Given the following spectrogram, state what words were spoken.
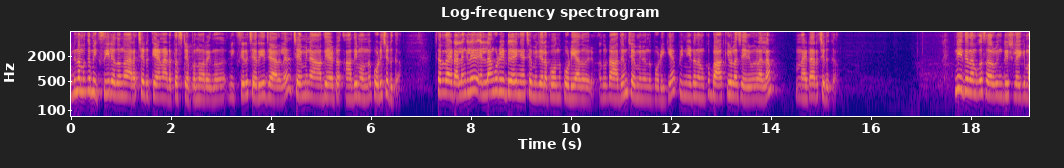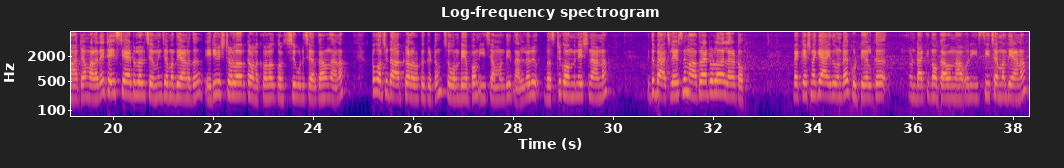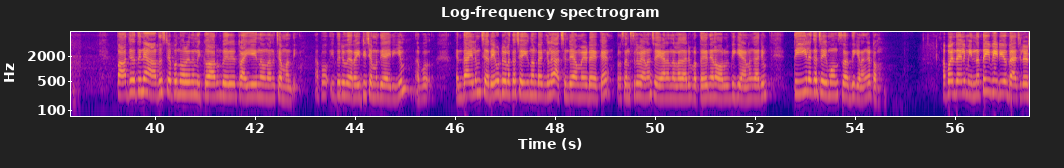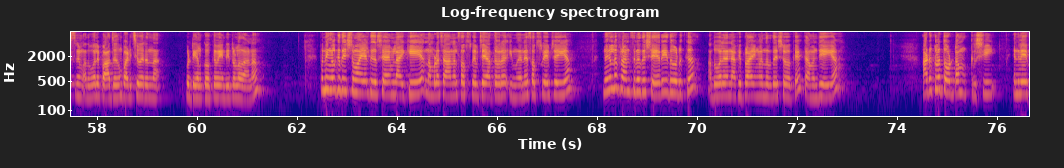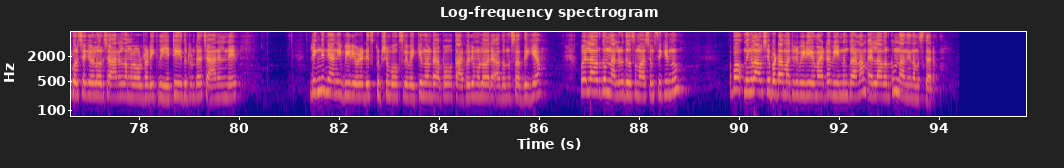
ഇനി നമുക്ക് മിക്സിയിൽ ഇതൊന്ന് അരച്ചെടുക്കുകയാണ് അടുത്ത സ്റ്റെപ്പ് എന്ന് പറയുന്നത്. മിക്സിയുടെ ചെറിയ ജാറിൽ ചെമ്മിന് ആദ്യമായിട്ട് ആദ്യം ഒന്ന് പൊടിച്ചെടുക്കുക. ചെറുതായിട്ട്. അല്ലെങ്കിൽ എല്ലാം കൂടി ഇട്ട് കഴിഞ്ഞാൽ ചെമ്മീൻ ചിലപ്പോൾ ഒന്ന് പൊടിയാതെ വരും. അതുകൊണ്ട് ആദ്യം ചെമ്മീനൊന്ന് പൊടിക്കുക. പിന്നീട് നമുക്ക് ബാക്കിയുള്ള ചേരുവകളെല്ലാം നന്നായിട്ട് അരച്ചെടുക്കുക. ഇനി ഇത് നമുക്ക് സെർവിങ് ഡിഷിലേക്ക് മാറ്റാം. വളരെ ടേസ്റ്റി ആയിട്ടുള്ള ഒരു ചെമ്മീൻ ചമ്മന്തിയാണിത്. എരിവ് ഇഷ്ടമുള്ളവർക്ക് ഉണക്കമുളക് കുറച്ചുകൂടി ചേർക്കാവുന്നതാണ്. അപ്പോൾ കുറച്ച് ഡാർക്ക് കളറൊക്കെ കിട്ടും. ചോറിന്റെ ഒപ്പം ഈ ചമ്മന്തി നല്ലൊരു ബെസ്റ്റ് കോമ്പിനേഷനാണ് ഇത് ബാച്ചിലേഴ്സിന് മാത്രമായിട്ടുള്ളതല്ല കേട്ടോ. വെക്കേഷനൊക്കെ ആയതുകൊണ്ട് കുട്ടികൾക്ക് ഉണ്ടാക്കി നോക്കാവുന്ന ഒരു ഈസി ചമ്മന്തിയാണ്. പാചകത്തിന്റെ ആദ്യ സ്റ്റെപ്പ് എന്ന് പറയുന്നത് മിക്കവാറും പേര് ട്രൈ ചെയ്യുന്ന ഒന്നാണ് ചമ്മന്തി. അപ്പോൾ ഇതൊരു വെറൈറ്റി ചമ്മന്തി ആയിരിക്കും. അപ്പോൾ എന്തായാലും ചെറിയ കുട്ടികളൊക്കെ ചെയ്യുന്നുണ്ടെങ്കിൽ അച്ഛന്റെ അമ്മയുടെയൊക്കെ പ്രസൻസിൽ വേണം ചെയ്യാനെന്നുള്ള കാര്യം പ്രത്യേകം ഞാൻ ഓർമ്മിപ്പിക്കുകയാണ്. കാര്യം തീയിലൊക്കെ ചെയ്യുമ്പോൾ ഒന്ന് ശ്രദ്ധിക്കണം കേട്ടോ. അപ്പോൾ എന്തായാലും ഇന്നത്തെ ഈ വീഡിയോ ബാച്ചിലേഴ്സിനും അതുപോലെ പാചകം പഠിച്ചു വരുന്ന കുട്ടികൾക്കൊക്കെ വേണ്ടിയിട്ടുള്ളതാണ്. അപ്പം നിങ്ങൾക്കിത് ഇഷ്ടമായാൽ തീർച്ചയായും ലൈക്ക് ചെയ്യുക. നമ്മുടെ ചാനൽ സബ്സ്ക്രൈബ് ചെയ്യാത്തവർ ഇന്ന് തന്നെ സബ്സ്ക്രൈബ് ചെയ്യുക. നിങ്ങളുടെ ഫ്രണ്ട്സിന് ഇത് ഷെയർ ചെയ്ത് കൊടുക്കുക. അതുപോലെ തന്നെ അഭിപ്രായങ്ങളും നിർദ്ദേശവും ഒക്കെ കമന്റ് ചെയ്യുക. അടുക്കളത്തോട്ടം കൃഷി എന്നിവയെക്കുറിച്ചൊക്കെയുള്ള ഒരു ചാനൽ നമ്മൾ ഓൾറെഡി ക്രിയേറ്റ് ചെയ്തിട്ടുണ്ട്. ചാനലിന്റെ ലിങ്ക് ഞാൻ ഈ വീഡിയോയുടെ ഡിസ്ക്രിപ്ഷൻ ബോക്സിൽ വയ്ക്കുന്നുണ്ട് അപ്പോൾ താല്പര്യമുള്ളവർ അതൊന്ന് ശ്രദ്ധിക്കുക. അപ്പോൾ എല്ലാവർക്കും നല്ലൊരു ദിവസം ആശംസിക്കുന്നു. അപ്പോൾ നിങ്ങൾ ആവശ്യപ്പെട്ട മറ്റൊരു വീഡിയോയുമായിട്ട് വീണ്ടും കാണാം. എല്ലാവർക്കും നന്ദി നമസ്കാരം.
